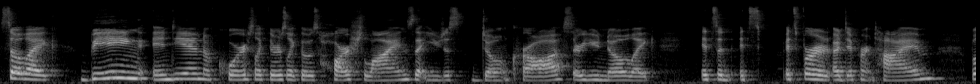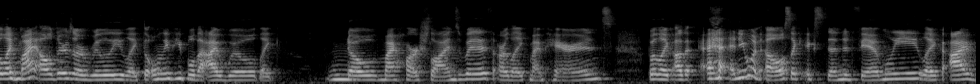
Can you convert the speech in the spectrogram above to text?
So like being Indian, of course, like there's like those harsh lines that you just don't cross or you know like it's a it's it's for a different time. But like my elders are really like the only people that I will like know my harsh lines with are like my parents. But like other anyone else, like extended family, like I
